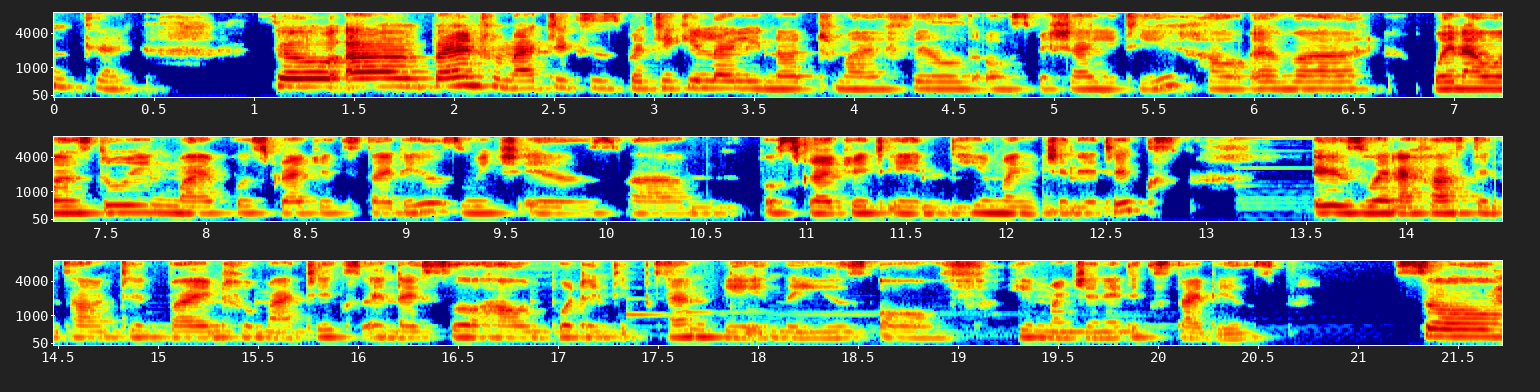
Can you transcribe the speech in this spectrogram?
Okay. So uh, bioinformatics is particularly not my field of specialty. However, when I was doing my postgraduate studies, which is um, postgraduate in human genetics, is when I first encountered bioinformatics and I saw how important it can be in the use of human genetic studies. So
